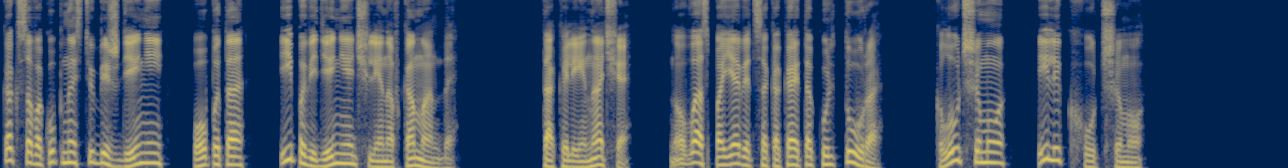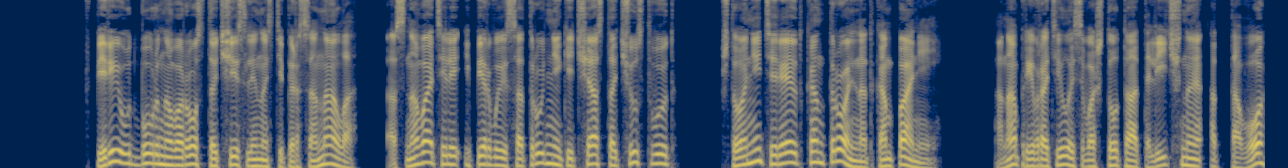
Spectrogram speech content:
как совокупность убеждений, опыта и поведения членов команды. Так или иначе, но у вас появится какая-то культура, к лучшему или к худшему. В период бурного роста численности персонала основатели и первые сотрудники часто чувствуют, что они теряют контроль над компанией. Она превратилась во что-то отличное от того,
